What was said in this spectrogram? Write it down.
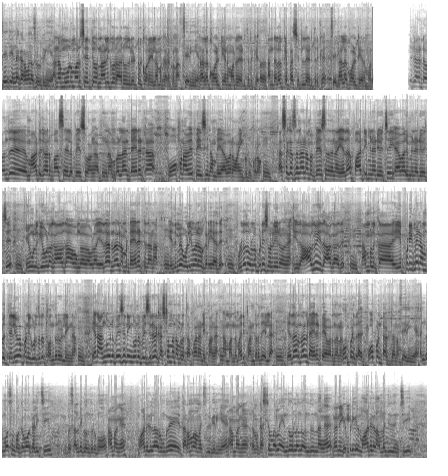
சேர்த்து என்ன கறவைன்னு சொல்றீங்க? ஆனால் மூணு மாடு சேர்த்து ஒரு நாளைக்கு ஒரு அறுபது லிட்டர் குறை இல்லாமல் கறக்கணும் சரிங்க. நல்ல குவாலிட்டியான மாடு எடுத்திருக்கு. அந்த அளவுக்கு கெப்பாசிட்டியில் எடுத்திருக்கு. நல்ல குவாலிட்டியான மாடு. மாட்டுக்கார்ட்ட வந்து மாட்டுக்கார் பாஷையில் பேசுவாங்க அப்படி நம்மலாம் டைரெக்டாக ஓப்பனாகவே பேசி நம்ம வியாபாரம் வாங்கி கொடுக்குறோம். கசகசலாம் நம்ம பேசுறது என்ன? ஏதாவது பாட்டி முன்னாடி வச்சு வியாபாரி முன்னாடி வச்சு இவங்களுக்கு இவ்வளோ ஆகுதா அவங்க அவ்வளோ எதாக இருந்தாலும் நம்ம டைரக்ட் தானா? எதுவுமே ஒளிமறைவு கிடையாது. உள்ளது உள்ளபடி சொல்லிடுவாங்க. இது ஆகும் இது ஆகாது. நம்மளுக்கு எப்படியுமே நம்மளுக்கு தெளிவாக பண்ணி கொடுத்துட்டு தொந்தரவு இல்லைங்கண்ணா. ஏன்னா அங்கே ஒன்று பேசிட்டு இங்கே ஒன்று பேசிட்டு கஸ்டமர் நம்மளை தப்பாக நினைப்பாங்க. நம்ம அந்த மாதிரி பண்ணுறதே இல்லை. எதாக இருந்தாலும் டைரக்ட் வியாபாரம் தான் Open talk. ஓப்பன் டாக் தான் சரிங்க. ரெண்டு மாசம் பக்கமா கழிச்சு இப்போ சந்தைக்கு வந்திருக்கோம். ஆமாங்க. மாடுகள்லாம் ரொம்பவே தரமா அமைச்சிருக்கிறீங்க ஆமாங்க. நம்ம கஸ்டமர்லாம் எந்த ஊர்ல இருந்து வந்திருந்தாங்க? எப்படிகள் மாடுகள் அமைஞ்சிருந்துச்சு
